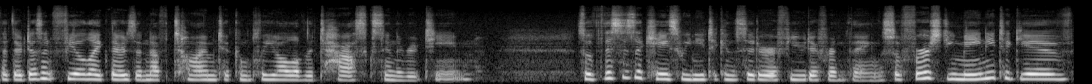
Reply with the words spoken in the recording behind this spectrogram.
that there doesn't feel like there's enough time to complete all of the tasks in the routine. So if this is the case, we need to consider a few different things. So first, you may need to give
